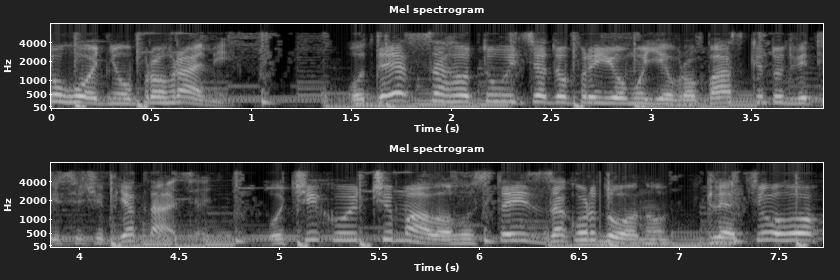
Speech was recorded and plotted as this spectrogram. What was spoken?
сьогодні у програмі. Одеса готується до прийому Євробаскету 2015. Очікують чимало гостей з-за кордону. Для цього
